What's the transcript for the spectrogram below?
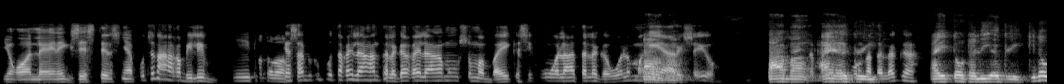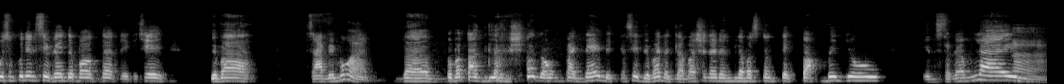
yung online existence niya. Puta nakakabilib. Mm, totoo. Kaya sabi ko puta kailangan talaga kailangan mong sumabay kasi kung wala talaga walang mangyayari sa iyo. Tama, I agree. Talaga. I totally agree. Kinausap ko din si Red about that eh. Kasi, di ba, sabi mo nga, na tumatag lang siya noong pandemic. Kasi di ba, naglabas siya na naglabas ng TikTok video, Instagram live, Mm.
